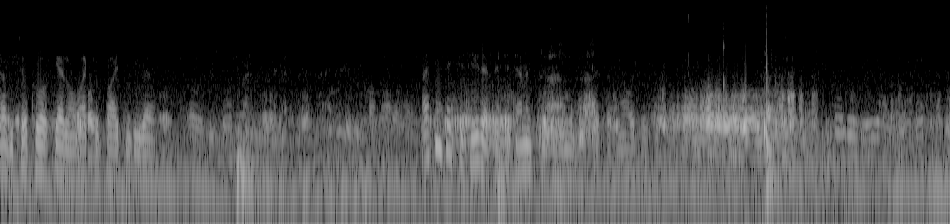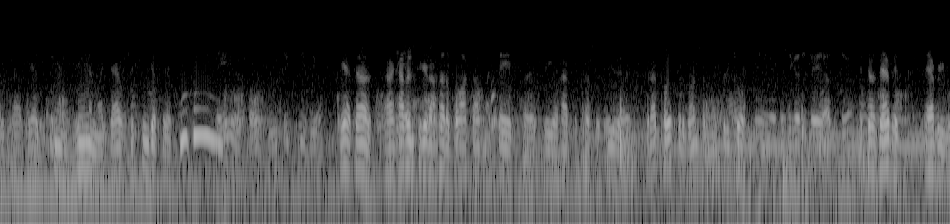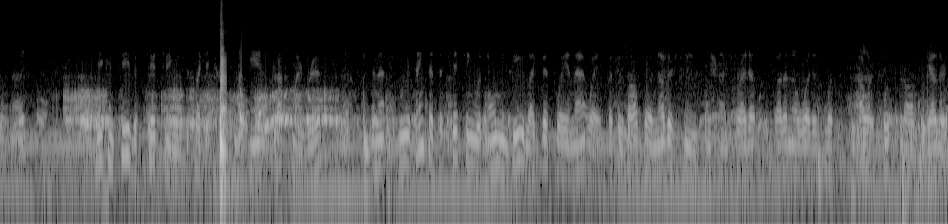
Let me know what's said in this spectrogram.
That'd be so cool if you had an electric bike and do that. I think they should do that. They should demonstrate the technology. You can zoom in like that with the feet up there. Yeah, it does. I haven't figured out how to block out my face, but you'll have to suffer through that. But I posted a bunch of them. They're pretty cool. Does it go straight up too? It does everywhere, man. That's cool. You can see the stitching. It's like it cuts my hand, cuts my wrist. And that, you would think that the stitching would only be like this way and that way, but there's also another seam sometimes right up. I don't know what it, what how it puts it all together.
